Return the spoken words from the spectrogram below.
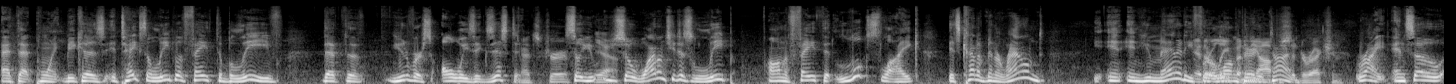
at that point because it takes a leap of faith to believe that the universe always existed. That's true. So you Yeah. so why don't you just leap on a faith that looks like it's kind of been around in, in humanity Yeah, for a long period of time? direction. Right, and so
